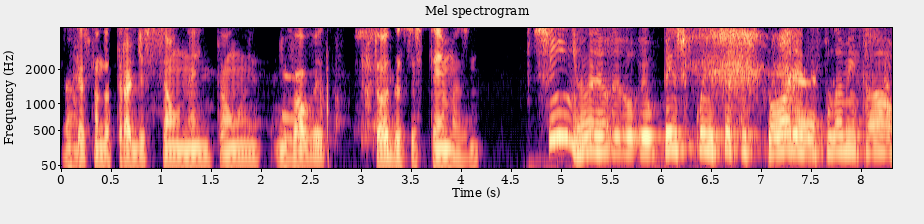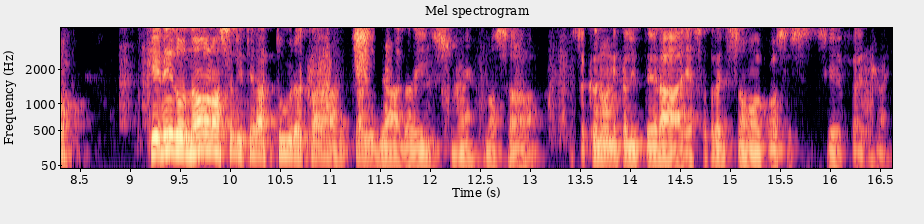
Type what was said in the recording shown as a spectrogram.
da, questão da tradição, né? Então envolve todos esses temas, né? Sim, eu, eu, eu penso que conhecer a história é fundamental. Querendo ou não, a nossa literatura está tá ligada a isso, né? Nossa, essa canônica literária, essa tradição a qual você se refere, Jaime.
